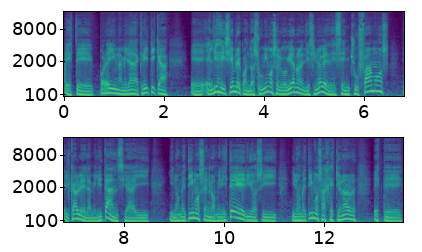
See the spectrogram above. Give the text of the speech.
este, por ahí una mirada crítica, eh, el 10 de diciembre, cuando asumimos el gobierno en el 19, desenchufamos el cable de la militancia y, y nos metimos en los ministerios y, y nos metimos a gestionar este,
